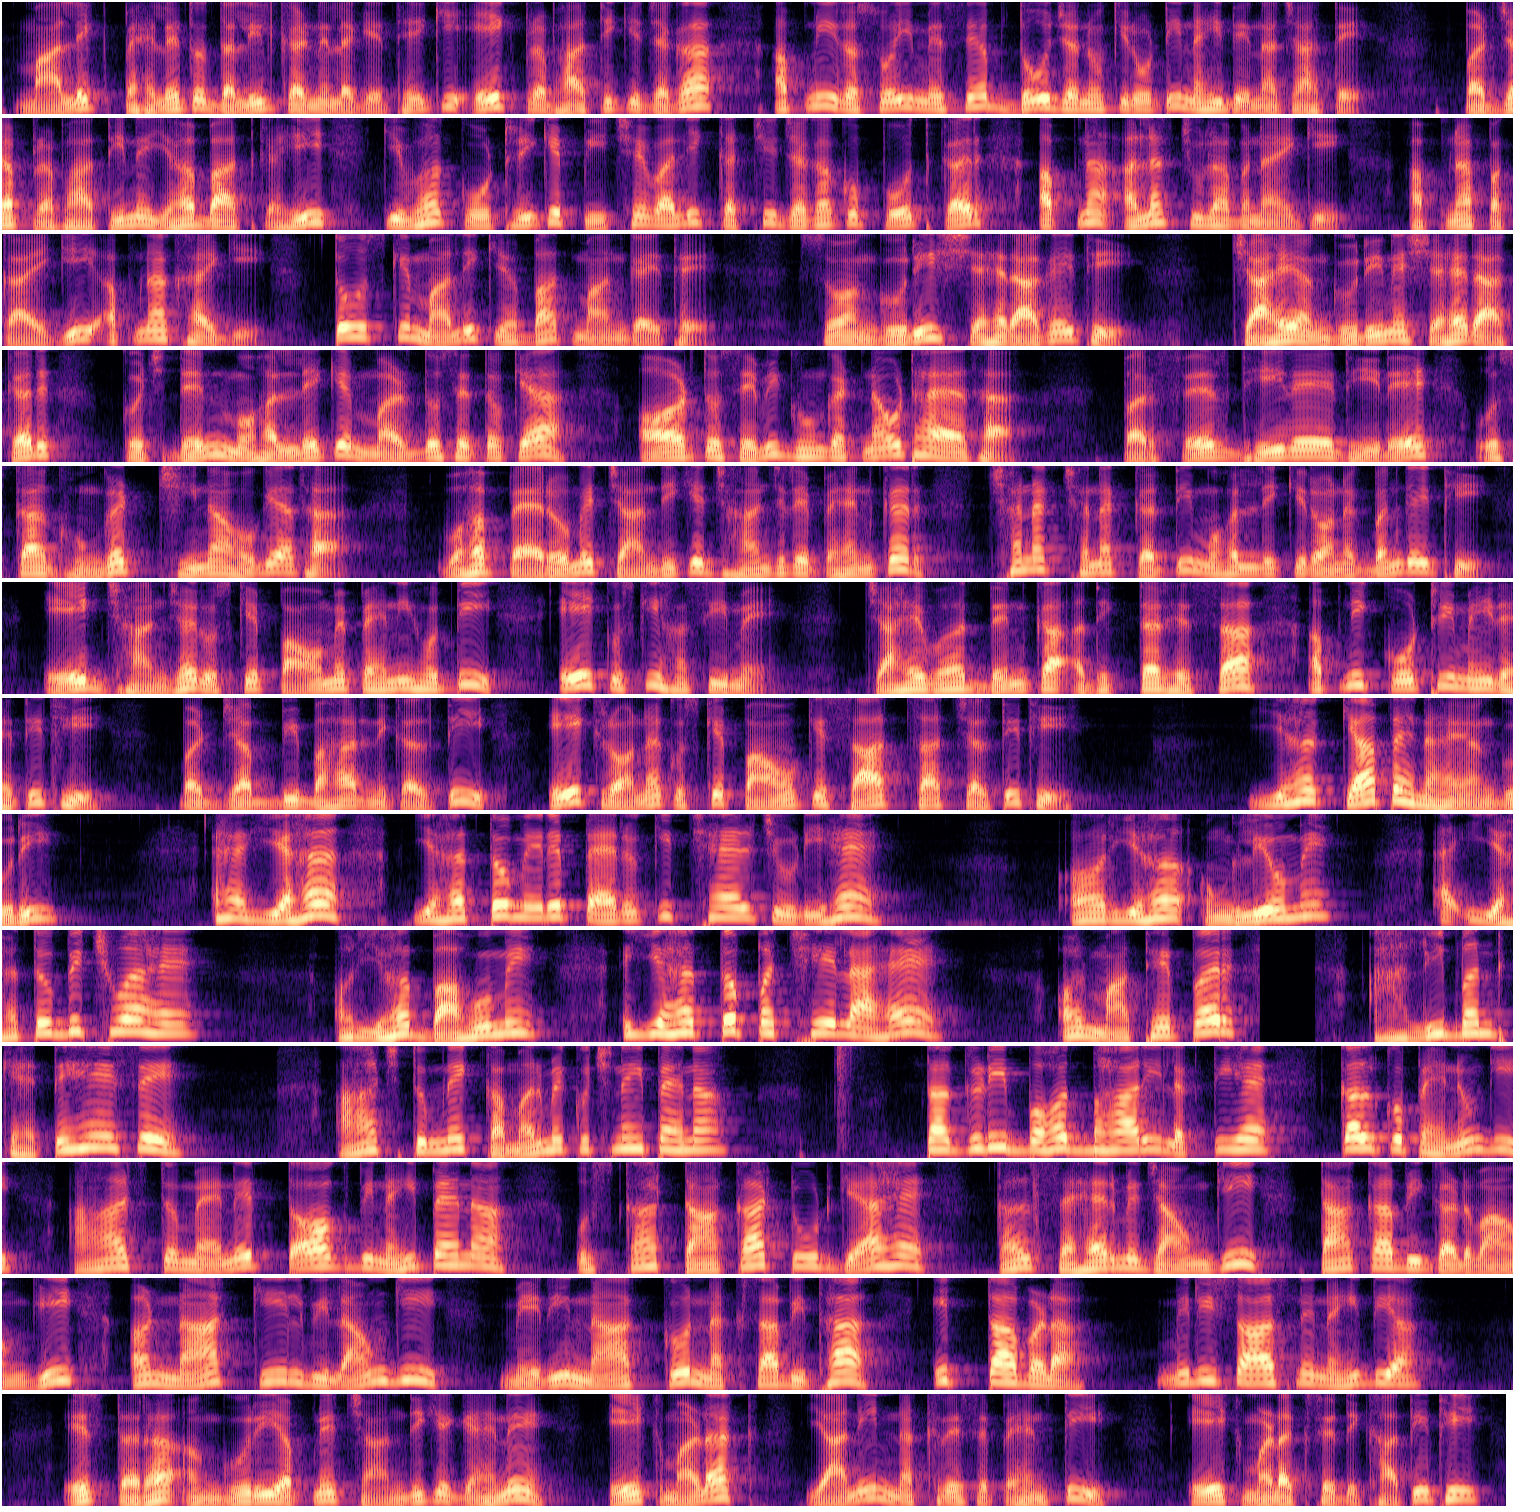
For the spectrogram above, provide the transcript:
मालिक पहले तो दलील करने लगे थे कि एक प्रभाती की जगह अपनी रसोई में से अब दो जनों की रोटी नहीं देना चाहते। पर जब प्रभाती ने यह बात कही कि वह कोठरी के पीछे वाली कच्ची जगह को पोत कर अपना अलग चूल्हा बनाएगी, अपना पकाएगी, अपना खाएगी तो उसके मालिक यह बात मान गए थे। सो अंगूरी शहर आ गई थी। चाहे अंगूरी ने शहर आकर कुछ दिन मोहल्ले के मर्दों से तो क्या औरतों से भी घूंघट न उठाया था, पर फिर धीरे धीरे उसका घूंघट छीना हो गया था। वह पैरों में चांदी के झांझरे पहनकर छनक छनक करती मोहल्ले की रौनक बन गई थी। एक झांझर उसके पाओ में पहनी होती, एक उसकी हँसी में। चाहे वह दिन का अधिकतर हिस्सा अपनी कोठरी में ही रहती थी, पर जब भी बाहर निकलती, एक रौनक उसके पाओ के साथ साथ चलती थी। यह क्या पहना है अंगूरी? यह यह तो मेरे पैरों की छैल चूड़ी है। और यह उंगलियों में? यह तो बिछुआ है। और यह बाहू में? यह तो पछेला है। और माथे पर आली बंद कहते हैं इसे। आज तुमने कमर में कुछ नहीं पहना। तगड़ी बहुत भारी लगती है। कल को पहनूँगी। आज तो मैंने तौक भी नहीं पहना। उसका टांका टूट गया है। कल शहर में जाऊँगी, टांका भी गड़वाऊँगी और नाक कील भी लाऊँगी। मेरी नाक को नक्शा भी था। इतना बड़ा। मेरी सास ने नहीं दिया। इस तरह अंगूरी अपने चांदी के गहने एक मड़क, यानी नखरे से पहनती, एक मड़क से दिखाती थी।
